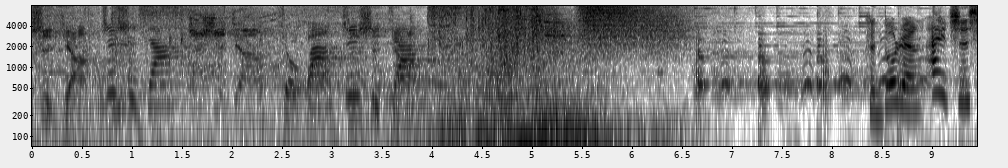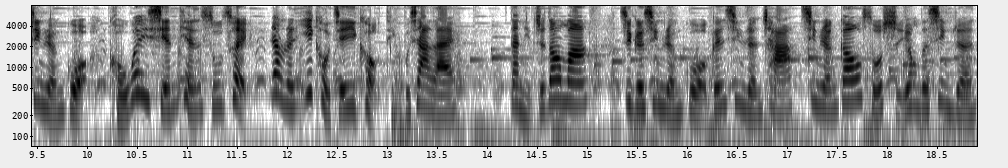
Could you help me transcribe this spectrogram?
识家，知识家，知识家，酒吧知识家。很多人爱吃杏仁果，口味咸甜酥脆，让人一口接一口，停不下来。但你知道吗？这个杏仁果跟杏仁茶、杏仁糕所使用的杏仁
